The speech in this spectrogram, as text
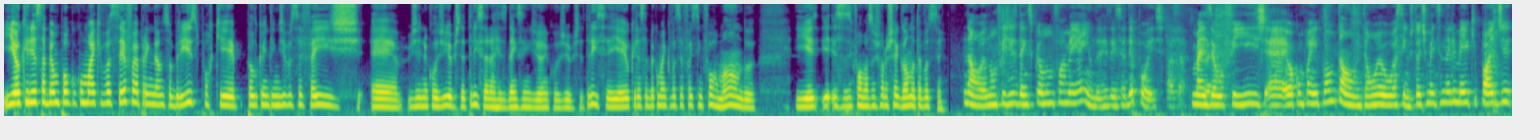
E eu queria saber um pouco como é que você foi aprendendo sobre isso, porque, pelo que eu entendi, você fez é, ginecologia e obstetrícia, né? Residência em ginecologia e obstetrícia. E aí eu queria saber como é que você foi se informando e, e essas informações foram chegando até você. Não, eu não fiz residência porque eu não me formei ainda. Residência é depois. Tá certo. Mas é. eu fiz, é, eu acompanhei plantão. Então eu, assim, o estudante de medicina ele meio que pode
